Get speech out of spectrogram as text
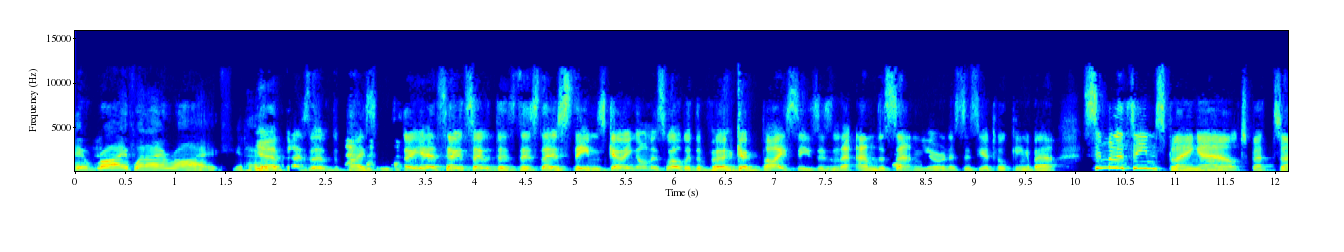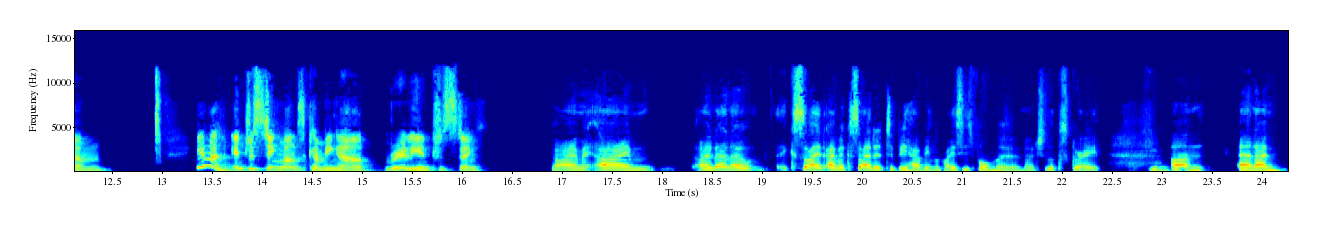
I arrive when I arrive. You know. yeah, that's the the Pisces. So yeah, so so there's there's those themes going on as well with the Virgo Pisces, isn't there? And the Saturn Uranus as you're talking about. Similar themes playing out, but um yeah, interesting months coming up. Really interesting. I'm, I'm, I don't know, excited. I'm excited to be having the Pisces full moon, which looks great. Yeah. Um, and I'm,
